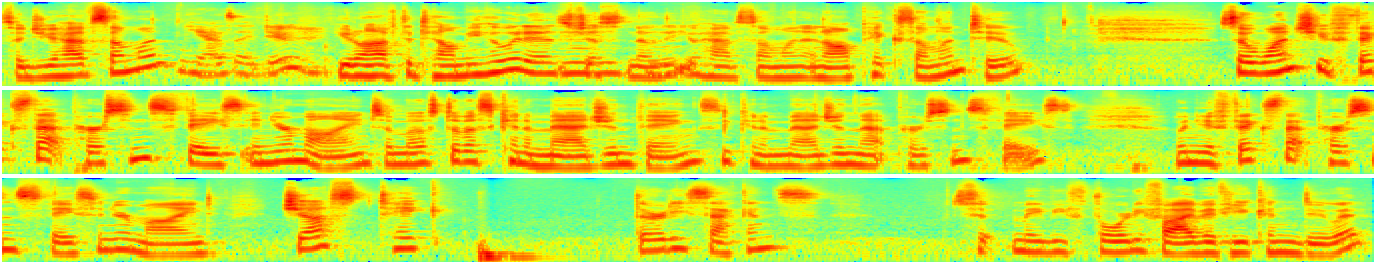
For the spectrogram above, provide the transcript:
So, do you have someone? Yes, I do. You don't have to tell me who it is, mm-hmm. just know that you have someone, and I'll pick someone too. So once you fix that person's face in your mind, so most of us can imagine things, you can imagine that person's face. When you fix that person's face in your mind, just take 30 seconds to maybe 45 if you can do it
